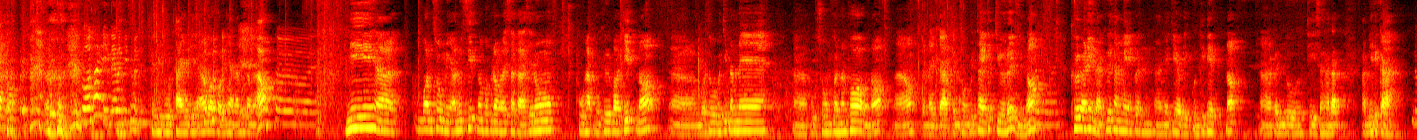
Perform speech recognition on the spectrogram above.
จักตัวไทยอีกได้วันจิตทน คือดูไทยดีเอาว่าคนเนี้ยนะพี่ต้องเอ้าเออ มีอ่าบอลช่วงนี้อนุสิตเนาะพอพี่น้องในสาขาเซโนผู้ฮับนี่คือบอจิตเนาะอ่าเบอร์โทรบอจิตน้ำแน่อ่าผู้ชงเพิ่นน้ำพ่อมเนาะเอาจังไดก็เป็นทงเป็นไทยก็เจือเลยนี่เนาะคืออันนี้น่ะคือทางเมย์เพิ่นอ่าเมเกลดีกุลพิเพชรเนาะอ่าเพิ่นอยู่ที่สหรัฐอเมริกาโด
